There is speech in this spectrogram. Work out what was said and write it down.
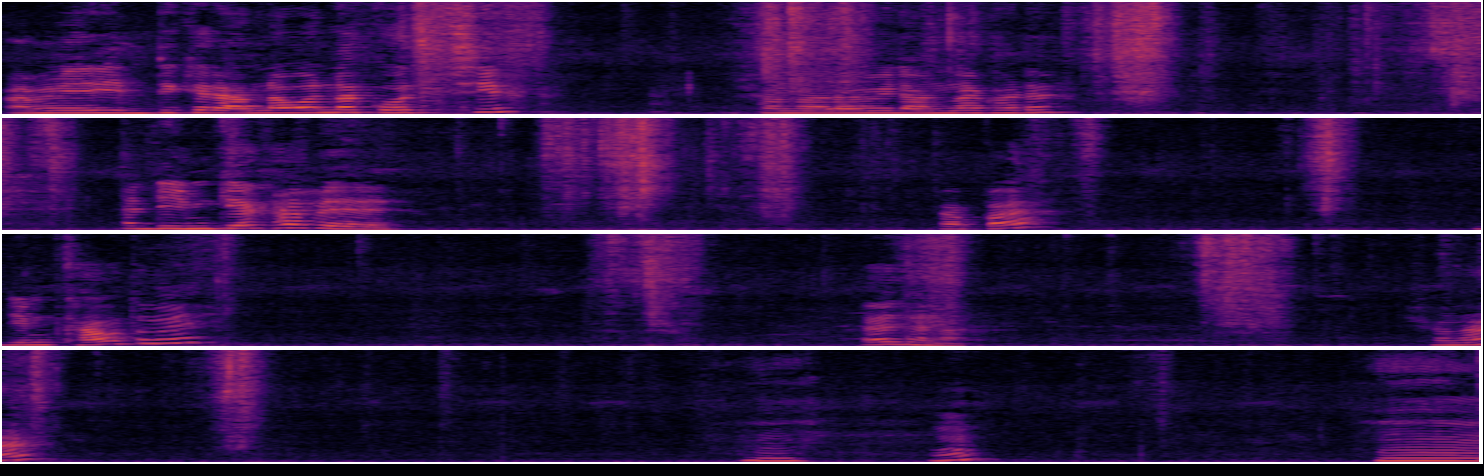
আমি এই দিকে রান্না বান্না করছি। সোনার আমি রান্নাঘরে। আর ডিম কে খাবে? পাপা ডিম খাও তুমি। তাই না শোনা হুম। হুম? হুম।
